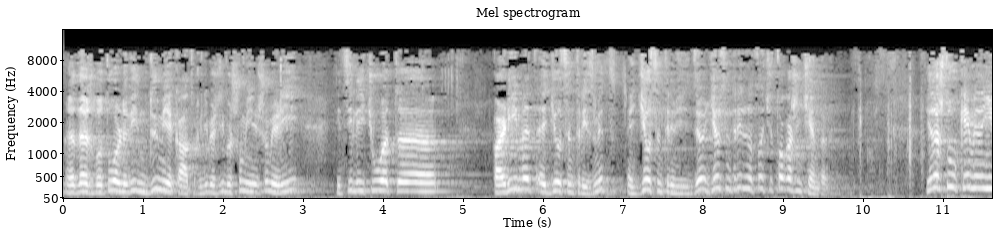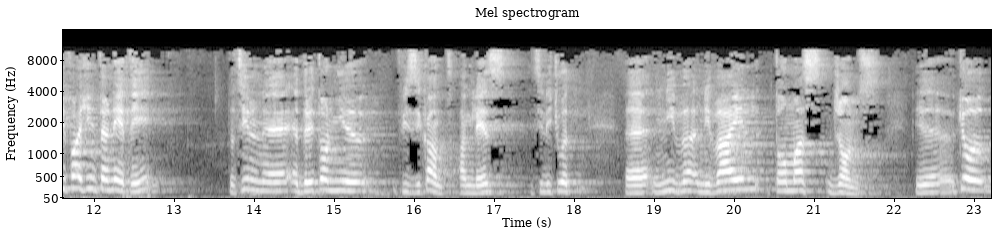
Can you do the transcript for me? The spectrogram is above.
dhe është botuar në vitin 2004. Ky libër është libër shumë shumë i ri, i cili quhet Parimet e geocentrizmit, e geocentrizmit, geocentrizmi do të thotë që toka është në qendër. Gjithashtu kemi edhe një faqe interneti të cilën e drejton një fizikan anglez, i cili quhet Neville Thomas Jones. Kjo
